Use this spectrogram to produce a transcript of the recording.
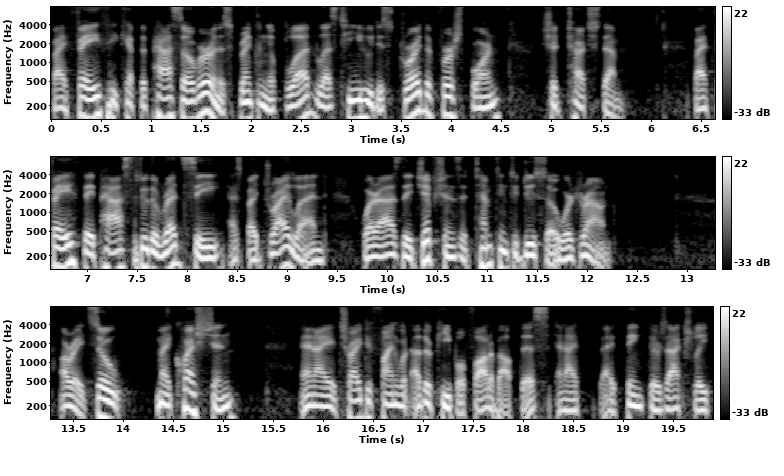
By faith he kept the Passover and the sprinkling of blood, lest he who destroyed the firstborn should touch them. By faith they passed through the Red Sea as by dry land, whereas the Egyptians, attempting to do so, were drowned. All right, so my question, and I tried to find what other people thought about this, and I, I think there's actually,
